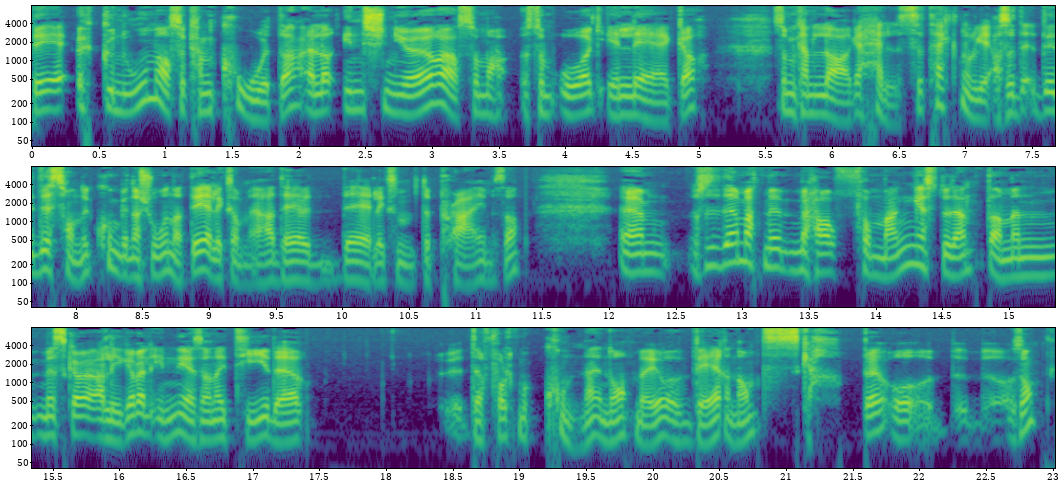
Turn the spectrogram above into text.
Det er økonomer som kan kode, eller ingeniører som òg er leger. Som kan lage helseteknologi. Altså det, det, det er sånne kombinasjoner. Det er liksom, ja, det, det er liksom the prime. sant? Um, så det der med at vi, vi har for mange studenter, men vi skal allikevel inn i en sånn tid der, der folk må kunne enormt mye og være enormt skarpe og, og sånt.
